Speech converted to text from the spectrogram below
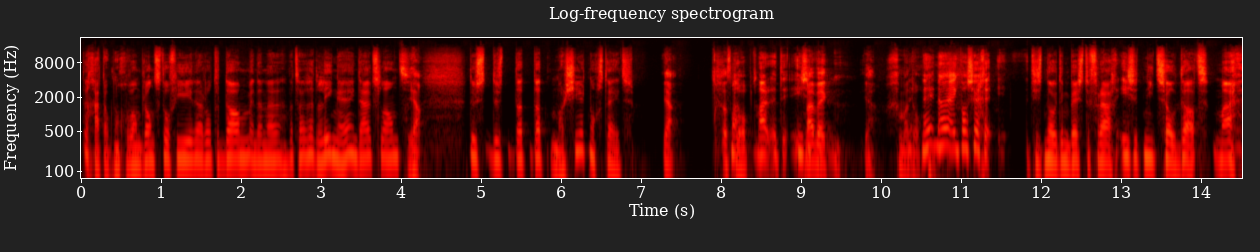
Er gaat ook nog gewoon brandstof hier naar Rotterdam en dan eh, wat was het, Lingen in Duitsland. Ja, Dus, dus dat, dat marcheert nog steeds. ja dat Maar, klopt. maar het is Maar het- wij... Ja, ga maar door. Nee, nou, ik wil zeggen, het is nooit een beste vraag. Is het niet zo dat? Maar,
